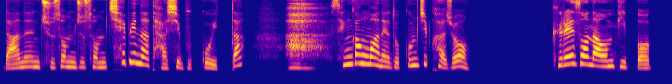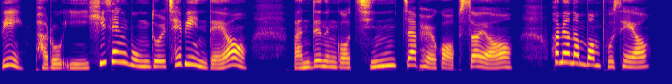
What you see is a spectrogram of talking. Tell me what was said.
나는 주섬주섬 채비나 다시 묶고 있다? 아, 생각만 해도 끔찍하죠? 그래서 나온 비법이 바로 이 희생봉돌 채비인데요. 만드는 거 진짜 별거 없어요. 화면 한번 보세요.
